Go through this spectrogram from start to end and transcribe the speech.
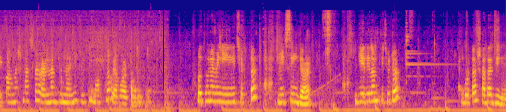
এই পাঙাশ মাছটা রান্নার জন্য আমি কি কি মশলা ব্যবহার করি? প্রথমে আমি নিয়ে নিয়েছি একটা মিক্সিং জার দিয়ে দিলাম কিছুটা গোটা সাদা জিরে,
